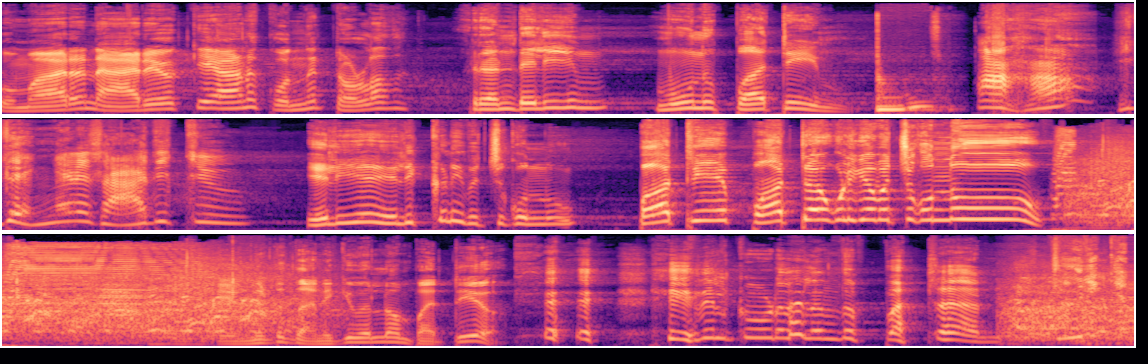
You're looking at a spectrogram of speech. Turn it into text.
കുമാരൻ ആരെയൊക്കെയാണ് കൊന്നിട്ടുള്ളത്? രണ്ടെലിയും മൂന്ന് പാറ്റയും. ആഹാ ഇതെങ്ങനെ സാധിച്ചു? എലിയെ എലിക്കണി വെച്ച് കൊന്നു. പാറ്റയെ പാറ്റ ഗുളിക വെച്ച് കൊന്നു. എന്നിട്ട് തനിക്ക് വല്ലതും പറ്റിയോ? ഇതിൽ കൂടുതൽ എന്ത് പറ്റാൻ? ചുരുക്കി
